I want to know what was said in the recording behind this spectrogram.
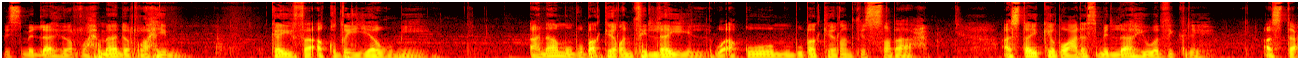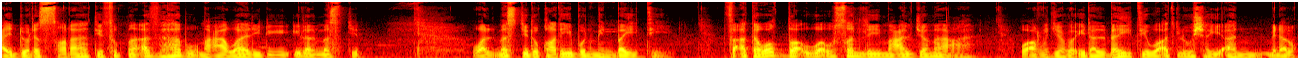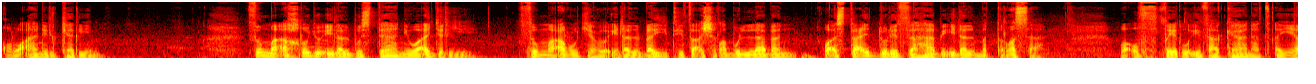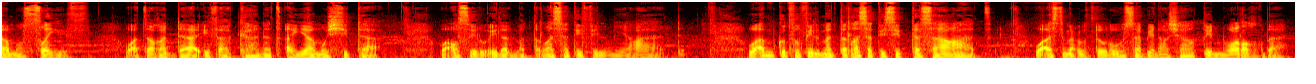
بسم الله الرحمن الرحيم كيف أقضي يومي؟ أنام مبكرا في الليل وأقوم مبكرا في الصباح. أستيقظ على اسم الله وذكره. أستعد للصلاة ثم أذهب مع والدي إلى المسجد. والمسجد قريب من بيتي. فأتوضأ وأصلي مع الجماعة. وأرجع إلى البيت وأتلو شيئا من القرآن الكريم. ثم أخرج إلى البستان وأجري. ثم أرجع إلى البيت فأشرب اللبن وأستعد للذهاب إلى المدرسة. وأفطر إذا كانت أيام الصيف وأتغدى إذا كانت أيام الشتاء. وأصل إلى المدرسة في الميعاد. وأمكث في المدرسة ست ساعات. وأسمع الدروس بنشاط ورغبة.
